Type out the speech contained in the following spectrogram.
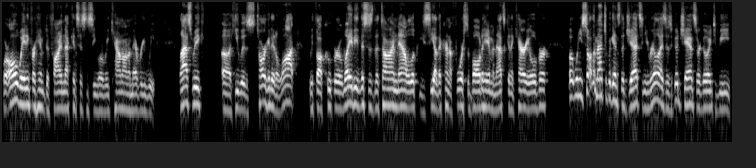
We're all waiting for him to find that consistency where we count on him every week. Last week, uh, he was targeted a lot. We thought Cooper, maybe this is the time now. Look, you see how they're kind of force the ball to him, and that's going to carry over. But when you saw the matchup against the Jets and you realize there's a good chance they're going to be,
